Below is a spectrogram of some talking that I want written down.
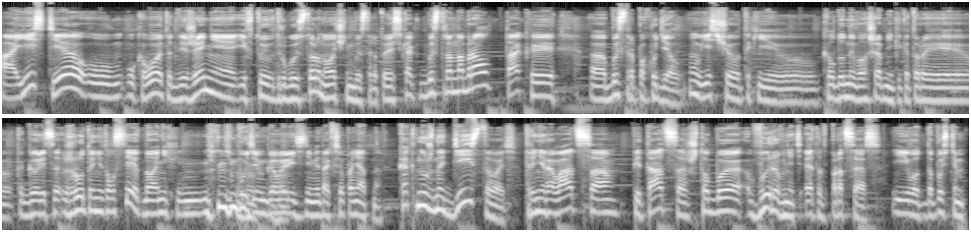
а есть те, у, у кого это движение и в ту, и в другую сторону очень быстро. То есть как быстро набрал, так и э, быстро похудел. Ну, есть еще такие э, колдуны-волшебники, которые, как говорится, жрут и не толстеют, но о них не будем говорить, с ними так все понятно. Как нужно действовать, тренироваться, питаться, чтобы выровнять этот процесс? И вот, допустим,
